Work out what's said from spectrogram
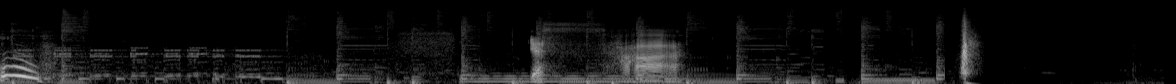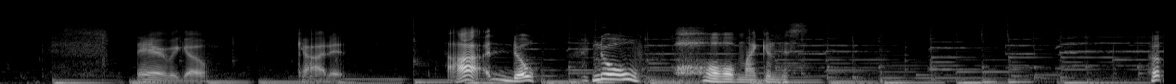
Ooh. Yes. Haha. There we go. Got it. Ah, no. No. Oh my goodness. Hup.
